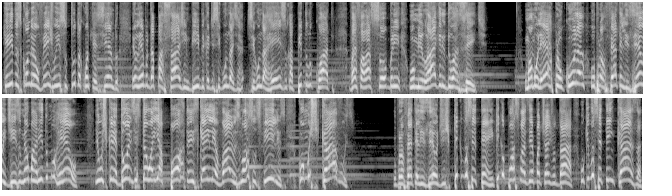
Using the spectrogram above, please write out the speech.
Queridos, quando eu vejo isso tudo acontecendo, eu lembro da passagem bíblica de 2 segunda Reis, no capítulo 4. Vai falar sobre o milagre do azeite. Uma mulher procura o profeta Eliseu e diz: O meu marido morreu. E os credores estão aí à porta, eles querem levar os nossos filhos como escravos. O profeta Eliseu diz: O que, que você tem? O que, que eu posso fazer para te ajudar? O que você tem em casa?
